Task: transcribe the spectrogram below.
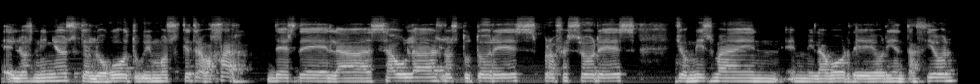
en los niños que luego tuvimos que trabajar desde las aulas, los tutores, profesores, yo misma en, en mi labor de orientación,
